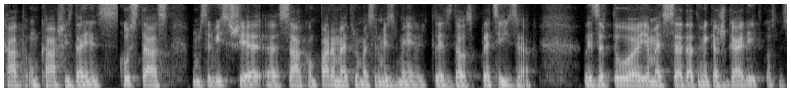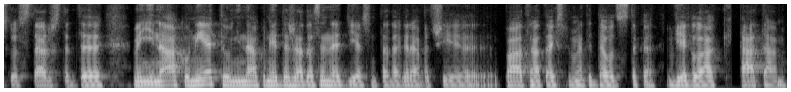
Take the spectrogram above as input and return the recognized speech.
kad un kā šīs daļiņas kustās. Mums ir visi šie sākuma parametri, un mēs varam izmērīt lietas daudz precīzāk. Līdz ar to, ja mēs sēdētu un vienkārši gaidītu kosmiskos starus, tad uh, viņi nāk un iet, un viņi nāk un iet dažādās enerģijās un tādā garā, bet šie pātrināti eksperimenti ir daudz kā, vieglāk pētāmi.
